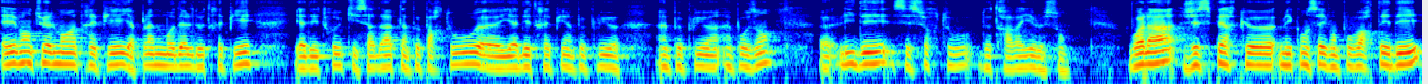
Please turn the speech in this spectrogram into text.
éventuellement un trépied. Il y a plein de modèles de trépieds. Il y a des trucs qui s'adaptent un peu partout. Euh, il y a des trépieds un peu plus, un peu plus imposants. L'idée, c'est surtout de travailler le son. Voilà, j'espère que mes conseils vont pouvoir t'aider.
